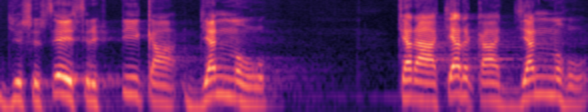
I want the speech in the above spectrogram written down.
जिससे सृष्टि का जन्म हो, चराचर का जन्म हो,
